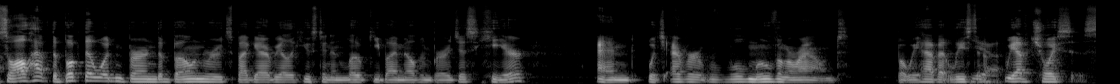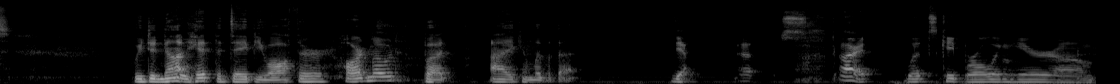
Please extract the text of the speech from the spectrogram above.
so I'll have The Book That Wouldn't Burn, The Bone Roots by Gabriela Houston, and Loki by Melvin Burgess here, and whichever we'll move them around. But we have at least Yeah. we have choices. We did not hit the debut author hard mode, but I can live with that. Yeah. Uh, all right. Let's keep rolling here. Um,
